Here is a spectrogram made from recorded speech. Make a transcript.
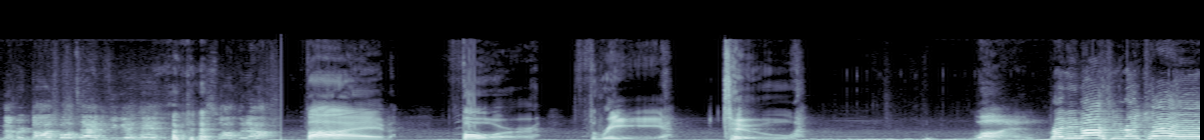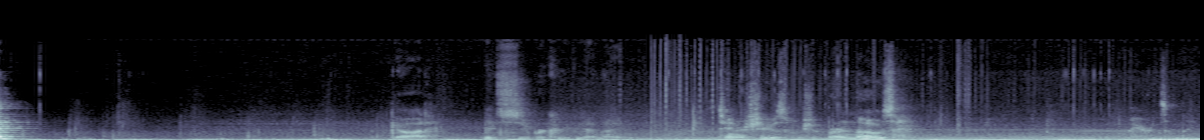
Remember, dodgeball tag. If you get hit, Okay. swap it out. Five, four, three, two, one. Ready or not, here I came! God, it's super creepy at night. Tanner's shoes, we should burn those. I heard something.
